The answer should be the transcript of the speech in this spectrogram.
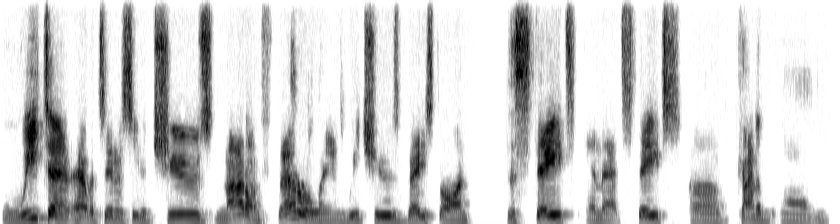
We tend have a tendency to choose not on federal lands, we choose based on the states and that state's uh, kind of um,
